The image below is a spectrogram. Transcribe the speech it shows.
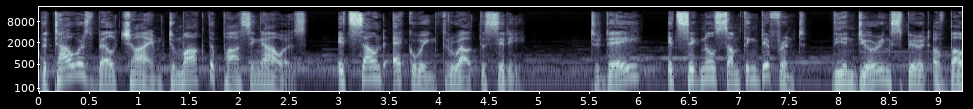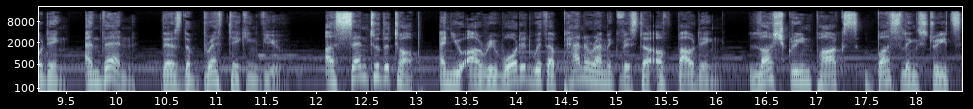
the tower's bell chimed to mark the passing hours, its sound echoing throughout the city. Today, it signals something different, the enduring spirit of Baoding. And then, there's the breathtaking view. Ascend to the top and you are rewarded with a panoramic vista of Baoding. Lush green parks, bustling streets,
